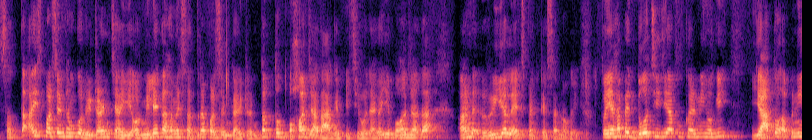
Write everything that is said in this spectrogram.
27 परसेंट हमको रिटर्न चाहिए और मिलेगा हमें 17 परसेंट का रिटर्न तब तो बहुत ज़्यादा आगे पीछे हो जाएगा। ये बहुत ज़्यादा अनरियल एक्सपेक्टेशन हो गई। तो यहाँ पे दो चीज़ें आपको करनी होगी। या तो अपनी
